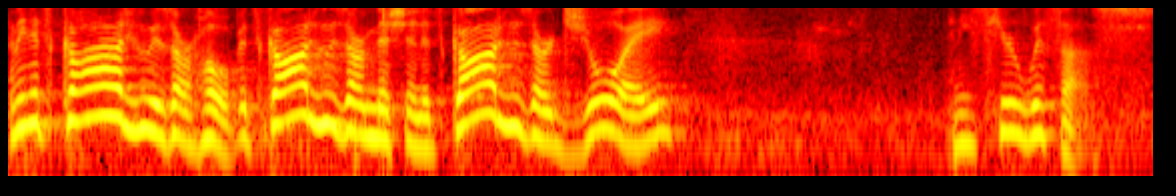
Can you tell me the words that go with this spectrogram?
I mean, it's God who is our hope, it's God who's our mission, it's God who's our joy, and He's here with us.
